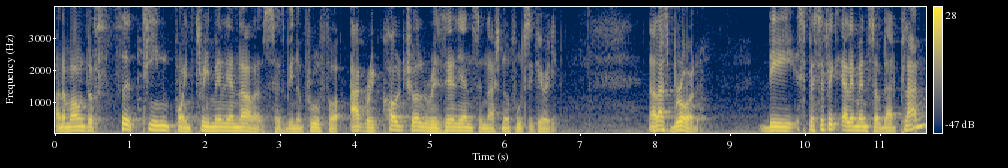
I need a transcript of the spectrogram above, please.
an amount of $13.3 million has been approved for agricultural resilience and national food security. Now, that's broad. The specific elements of that plan,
